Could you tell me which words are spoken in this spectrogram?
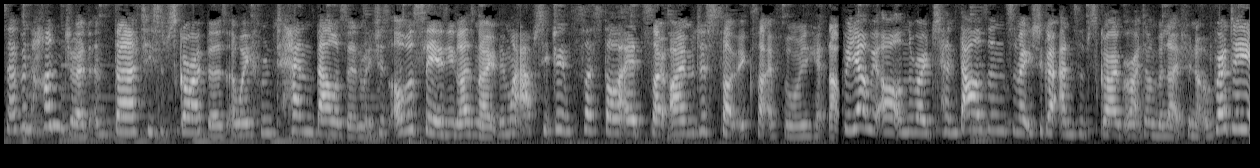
730 subscribers away from 10,000, which is obviously, as you guys know, been my absolute dream since I started. So I'm just so excited for when we hit that. But yeah, we are on the road to 10,000, so make sure to go and subscribe right down below if you're not already.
